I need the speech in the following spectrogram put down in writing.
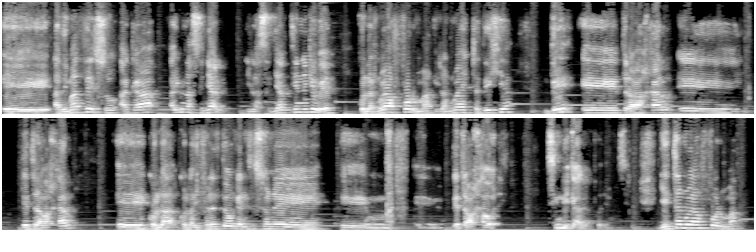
Eh, además de eso, acá hay una señal, y la señal tiene que ver con las nuevas formas y las nuevas estrategias de trabajar, de trabajar con, la, con, las diferentes organizaciones de trabajadores, sindicales, podríamos decir. Y esta nueva forma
